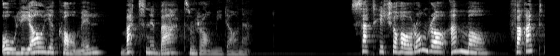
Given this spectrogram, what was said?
اولیای کامل بطن بطن را می‌دانند سطح چهارم را اما فقط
